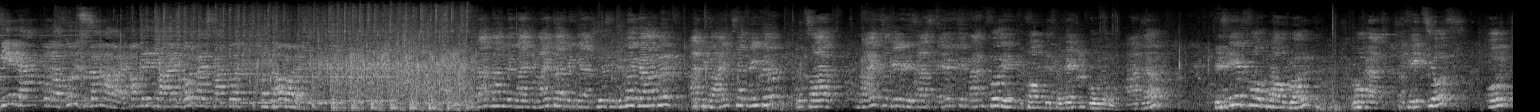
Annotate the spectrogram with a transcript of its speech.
Vielen Dank und auf gute Zusammenarbeit, auch mit den Vereinen Rot-Weiß Frankfurt und Blau-Gold. Und dann machen wir gleich weiter mit der Schlüsselübergabe an die Vereinsvertreter. Und zwar die Vereinsvertreter des ersten FC Frankfurt in Form des Präsidenten Bodo Adler, des ESV Blau-Gold, Robert Stafetius und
